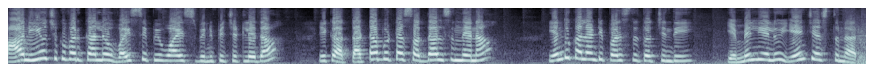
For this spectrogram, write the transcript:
ఆ నియోజకవర్గాల్లో వైసీపీ వాయిస్ వినిపించట్లేదా? ఇక తట్టాబుట్ట సర్దాల్సిందేనా? ఎందుకు అలాంటి పరిస్థితి వచ్చింది? ఎమ్మెల్యేలు ఏం చేస్తున్నారు?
